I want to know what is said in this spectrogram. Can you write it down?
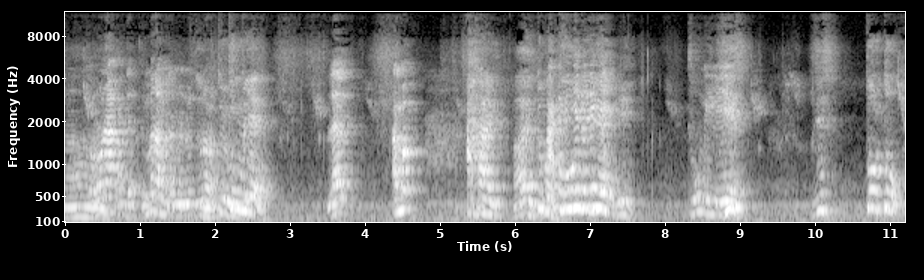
Ah. Corona kada. Merah merah menunjuk. Two million. Lah, amak. Ay, Ay, tu Pakai ka. aja tadi, Nek. Di. two This. million. This. Two two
